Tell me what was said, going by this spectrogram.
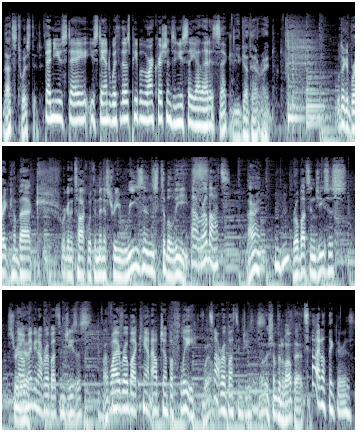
that's twisted. Then you stay you stand with those people who aren't Christians and you say, Yeah, that is sick. You got that right. We'll take a break and come back. We're going to talk with the ministry Reasons to Believe. About robots. All right. Mhm. Robots and Jesus. Straight no, ahead. maybe not robots and Jesus. I Why a robot can't outjump a flea. Well- it's not robots and Jesus. Well, there's something about that. I don't think there is.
